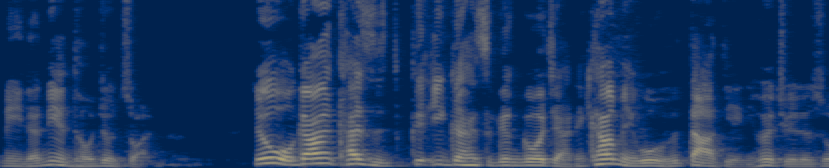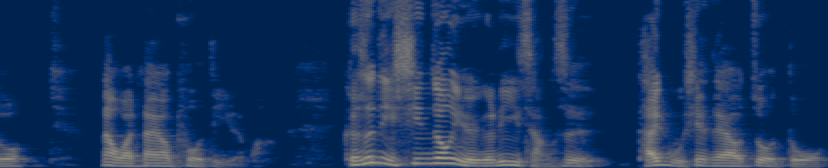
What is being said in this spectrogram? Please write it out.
你的念头就转了，因为我刚刚开始跟一开始跟各位讲，你看到美国股市大跌，你会觉得说，那完蛋要破底了嘛？可是你心中有一个立场是台股现在要做多，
